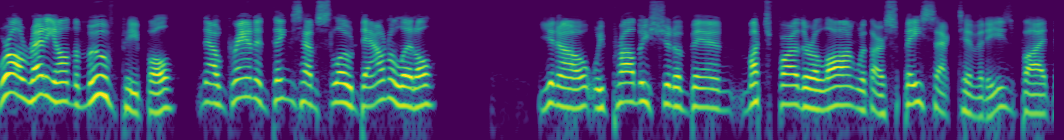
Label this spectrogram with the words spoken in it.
we're already on the move, people. Now, granted, things have slowed down a little you know, we probably should have been much farther along with our space activities, but,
